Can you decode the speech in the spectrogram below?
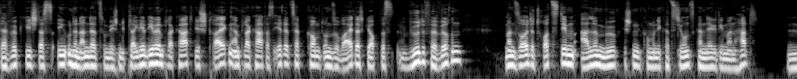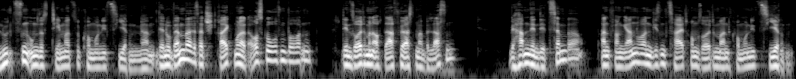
da wirklich das untereinander zu mischen. Die Pla neben dem Plakat, wir streiken ein Plakat, das E-Rezept kommt und so weiter. Ich glaube, das würde verwirren. Man sollte trotzdem alle möglichen Kommunikationskanäle, die man hat, nutzen, um das Thema zu kommunizieren. Der November ist als Streikmonat ausgerufen worden. Den sollte man auch dafür erstmal belassen. Wir haben den Dezember, Anfang Januar. In diesem Zeitraum sollte man kommunizieren.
